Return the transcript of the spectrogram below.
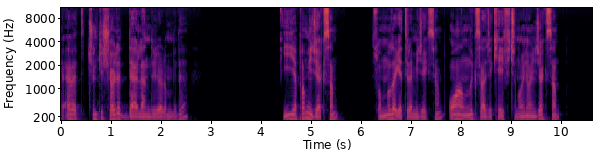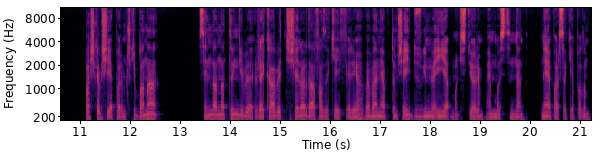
Evet çünkü şöyle değerlendiriyorum bir de. İyi yapamayacaksam, sonunu da getiremeyeceksem, o anlık sadece keyif için oyun oynayacaksam başka bir şey yaparım. Çünkü bana senin de anlattığın gibi rekabetçi şeyler daha fazla keyif veriyor ve ben yaptığım şeyi düzgün ve iyi yapmak istiyorum en basitinden. Ne yaparsak yapalım.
